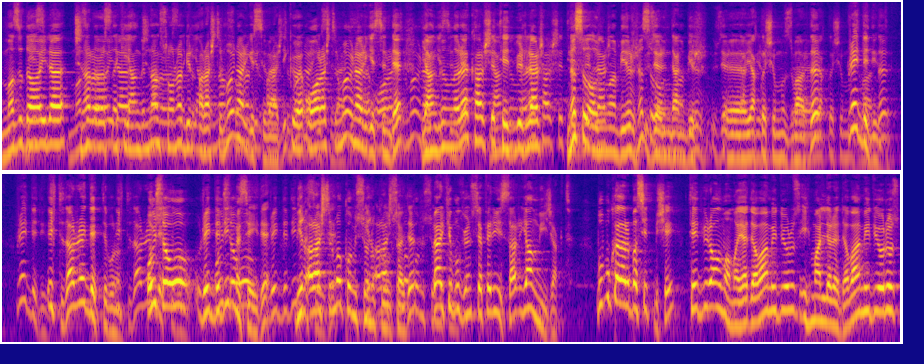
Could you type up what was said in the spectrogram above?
Mazı Dağı ile Çınar arasındaki yangından sonra bir araştırma önergesi verdik ve o araştırma önergesinde yangınlara karşı tedbirler nasıl alınabilir üzerinden bir e, yaklaşımımız vardı. Reddedildi. Reddedildi. İktidar reddetti bunu. Oysa o reddedilmeseydi, bir araştırma komisyonu kurulsaydı belki bugün Seferihisar yanmayacaktı. Bu bu kadar basit bir şey. Tedbir almamaya devam ediyoruz, ihmallere devam ediyoruz.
